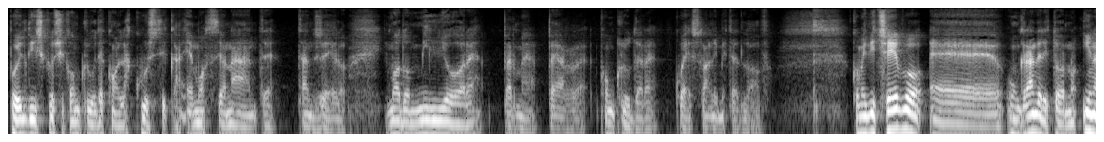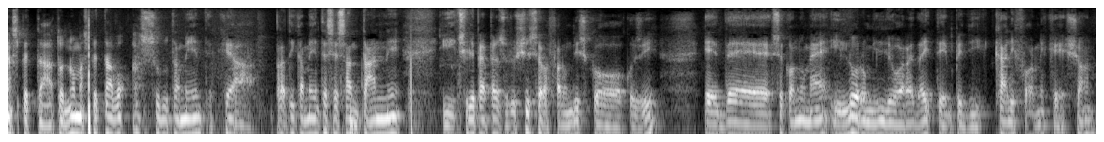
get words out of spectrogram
Poi il disco si conclude con l'acustica emozionante Tangelo, il modo migliore per me per concludere questo Unlimited Love. Come dicevo, è un grande ritorno inaspettato, non mi aspettavo assolutamente che a praticamente 60 anni i Chili Peppers riuscissero a fare un disco così ed è secondo me il loro migliore dai tempi di Californication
